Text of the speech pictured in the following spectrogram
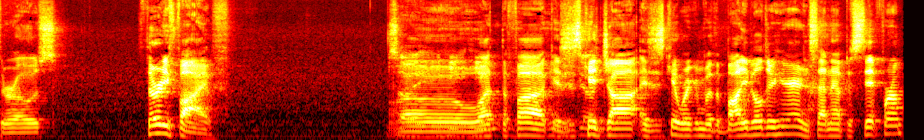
Throws 35. So he- he- what the fuck? Is this kid job? Is this kid working with a bodybuilder here and setting up a sit for him?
